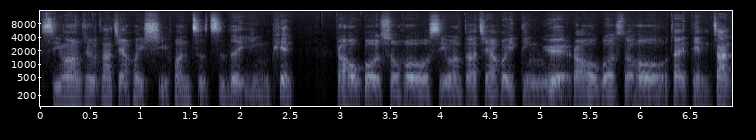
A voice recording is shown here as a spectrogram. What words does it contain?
希望就大家会喜欢这次的影片，然后过时候希望大家会订阅，然后过时候再点赞。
